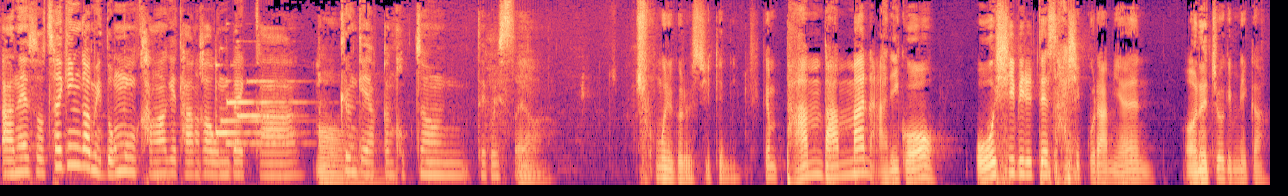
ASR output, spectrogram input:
안에서 책임감이 너무 강하게 다가온달까 어. 그런 게 약간 걱정되고 있어요. 충분히 그럴 수 있겠네. 그럼 반 반만 아니고 51대 49라면 어느 쪽입니까?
